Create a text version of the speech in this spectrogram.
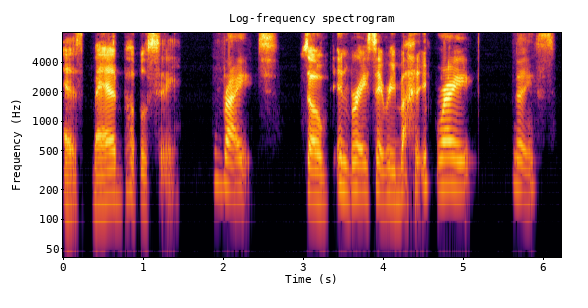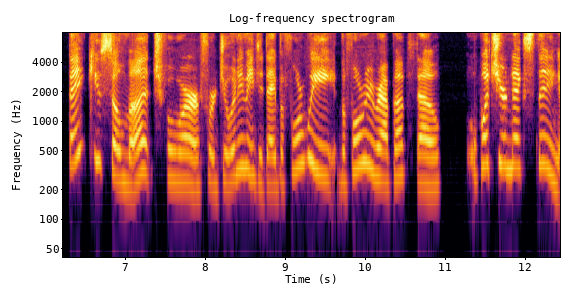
as bad publicity. Right. So embrace everybody. Right. Nice. Thank you so much for for joining me today. Before we before we wrap up though, what's your next thing?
